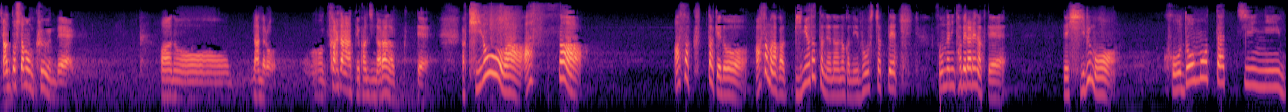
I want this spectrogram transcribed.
ちゃんとしたもん食うんで、あのー、なんだろう、疲れたなっていう感じにならなくて、昨日は朝、朝食ったけど、朝もなんか微妙だったんだよな。なんか寝坊しちゃって、そんなに食べられなくて。で、昼も、子供たちに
